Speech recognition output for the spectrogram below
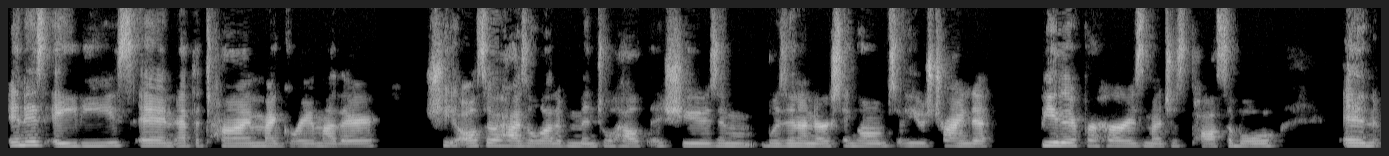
in his 80s and at the time my grandmother she also has a lot of mental health issues and was in a nursing home so he was trying to be there for her as much as possible and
